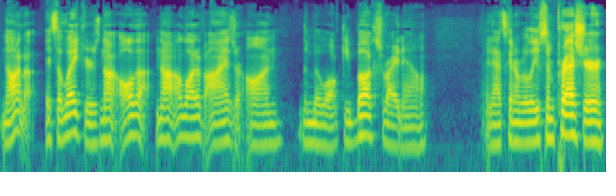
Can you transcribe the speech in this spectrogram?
Not it's the Lakers. Not all the not a lot of eyes are on the Milwaukee Bucks right now. And that's going to relieve some pressure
